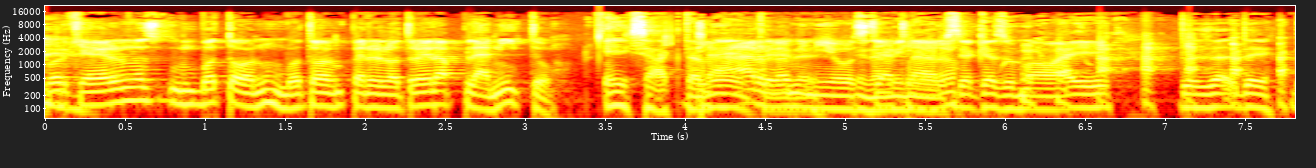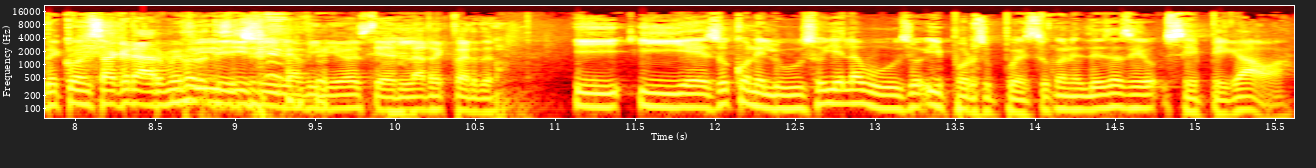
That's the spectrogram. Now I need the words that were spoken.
Porque era unos- un botón, un botón, pero el otro era planito. Exactamente. Claro, la mini hostia, Una mini claro. hostia que asomaba ahí de, de- de consagrar, mejor Sí, sí, dicho. sí, la mini hostia, la recuerdo. Y, y eso con el uso y el abuso y por supuesto con el desaseo se pegaba.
